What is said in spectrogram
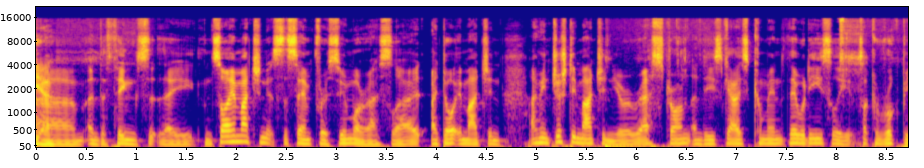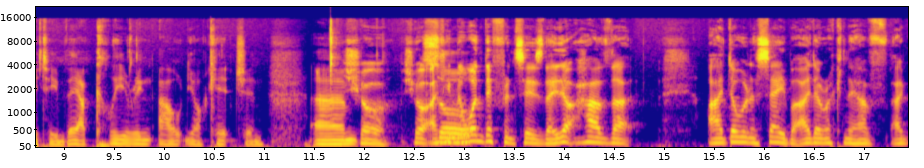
Yeah. Um, and the things that they. And so I imagine it's the same for a sumo wrestler. I, I don't imagine. I mean, just imagine you're a restaurant and these guys come in. They would easily. It's like a rugby team. They are clearing out your kitchen. Um, sure, sure. I think the one difference is they don't have that. I don't want to say, but I don't reckon they have. I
